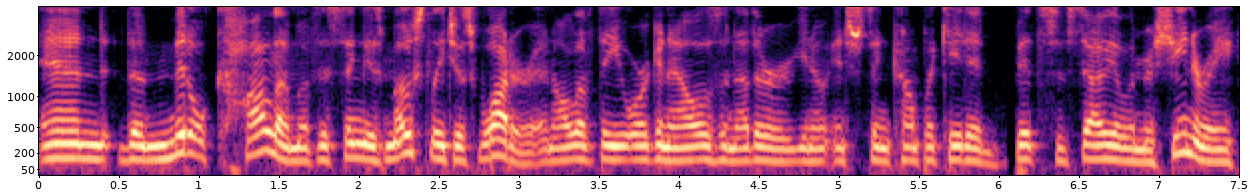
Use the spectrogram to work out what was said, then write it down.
And the middle column of this thing is mostly just water, and all of the organelles and other, you know, interesting, complicated bits of cellular machinery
